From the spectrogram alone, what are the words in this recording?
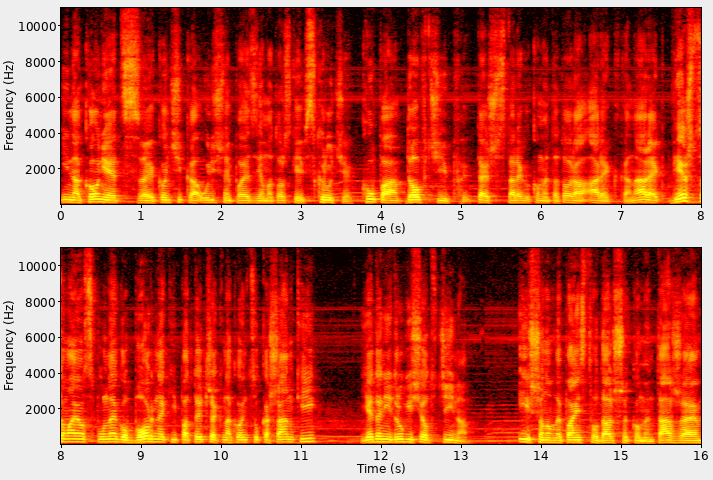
I na koniec e, kącika ulicznej poezji amatorskiej w skrócie. Kupa, dowcip, też starego komentatora Arek Kanarek. Wiesz co mają wspólnego Bornek i Patyczek na końcu kaszanki? Jeden i drugi się odcina. I szanowne Państwo, dalsze komentarze.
